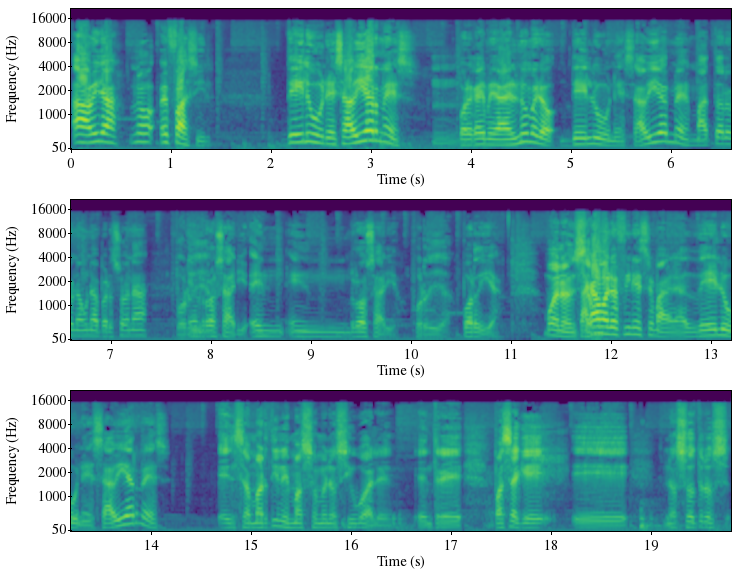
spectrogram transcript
Ah, mira, no, es fácil. De lunes a viernes, Mm, por acá me dan el número, de lunes a viernes mataron a una persona Por en día. Rosario, en, en Rosario, por día. por día. Bueno, en Sacamos los fines de semana, de lunes a viernes, en San Martín es más o menos igual. ¿eh? Entre, pasa que eh, nosotros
